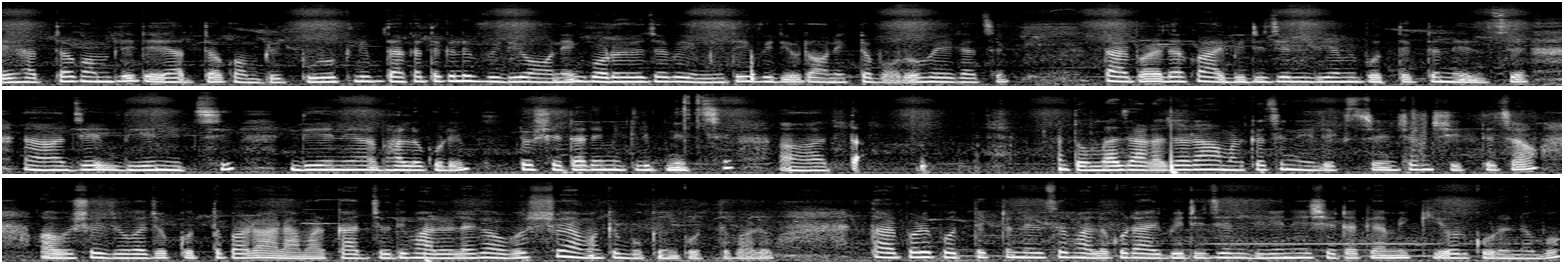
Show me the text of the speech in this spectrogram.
এই হাতটাও কমপ্লিট এই হাতটাও কমপ্লিট পুরো ক্লিপ দেখাতে গেলে ভিডিও অনেক বড় হয়ে যাবে, এমনিতেই ভিডিওটা অনেকটা বড় হয়ে গেছে। তারপরে দেখো আইবিডি জেল দিয়ে আমি প্রত্যেকটা নেলসে জেল দিয়ে নিচ্ছি। দিয়ে নেওয়ার ভালো করে। তো সেটার আমি ক্লিপ নিচ্ছি। তা- তোমরা যারা যারা আমার কাছে নেল এক্সটেনশন শিখতে চাও, অবশ্যই যোগাযোগ করতে পারো। আর আমার কাজ যদি ভালো লাগে, অবশ্যই আমাকে বুকিং করতে পারো। তারপরে প্রত্যেকটা নেলসে ভালো করে আইবিডি জেল দিয়ে নিয়ে সেটাকে আমি কিওর করে নেব।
